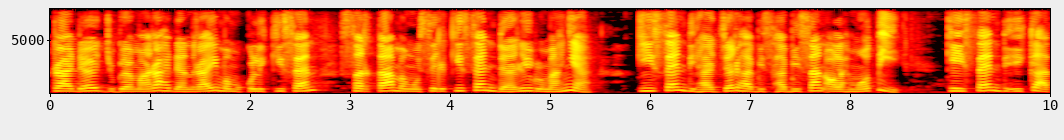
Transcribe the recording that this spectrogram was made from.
Rada juga marah dan Rai memukuli Kisen serta mengusir Kisen dari rumahnya. Kisen dihajar habis-habisan oleh Moti. Kisen diikat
